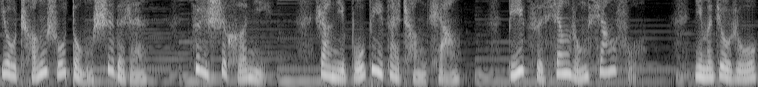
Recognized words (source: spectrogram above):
又成熟懂事的人，最适合你，让你不必再逞强，彼此相融相辅，你们就如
